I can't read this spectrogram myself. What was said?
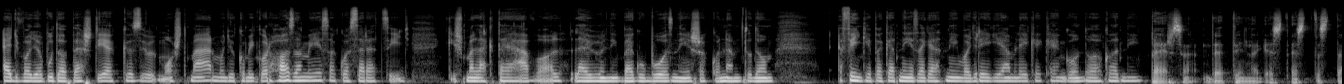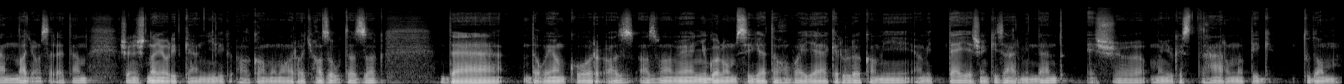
egy vagy a budapestiek közül most már, mondjuk amikor hazamész, akkor szeretsz így kis meleg teával leülni, begubózni, és akkor nem tudom, fényképeket nézegetni, vagy régi emlékeken gondolkodni. Persze, de tényleg ezt, ezt, ezt nagyon szeretem. Sajnos nagyon ritkán nyílik alkalmam arra, hogy hazautazzak de, de olyankor az, az valami olyan nyugalomsziget, ahova egy elkerülök, ami, ami teljesen kizár mindent, és mondjuk ezt három napig tudom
